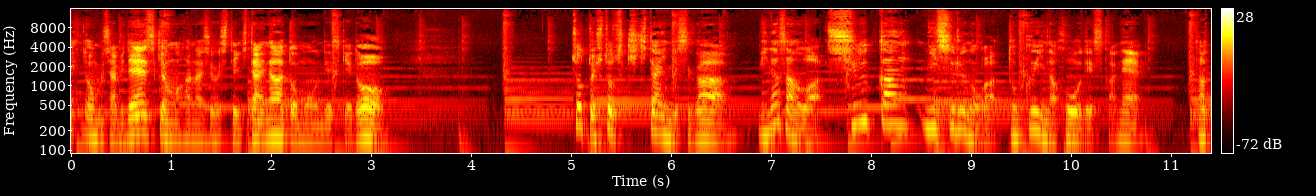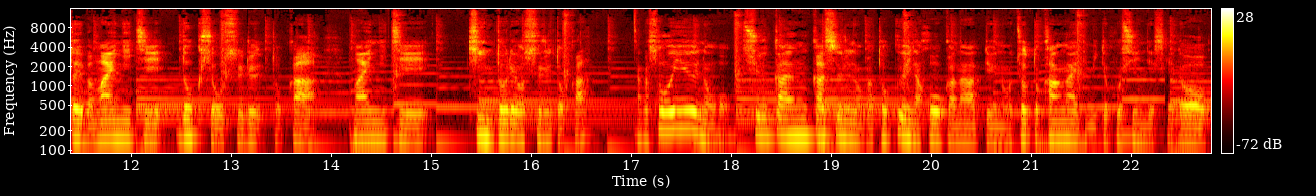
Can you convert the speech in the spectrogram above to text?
い、どうもシャビです。今日もお話をしていきたいなと思うんですけど、ちょっと一つ聞きたいんですが、皆さんは習慣にするのが得意な方ですかね？例えば毎日読書をするとか、毎日筋トレをするとか、なんかそういうのを習慣化するのが得意な方かなっていうのをちょっと考えてみてほしいんですけど、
